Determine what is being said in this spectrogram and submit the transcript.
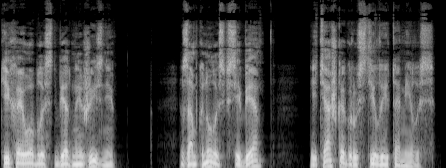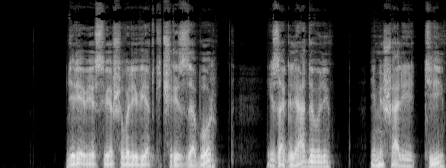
Тихая область бедной жизни замкнулась в себе и тяжко грустила и томилась. Деревья свешивали ветки через забор и заглядывали, и мешали идти,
